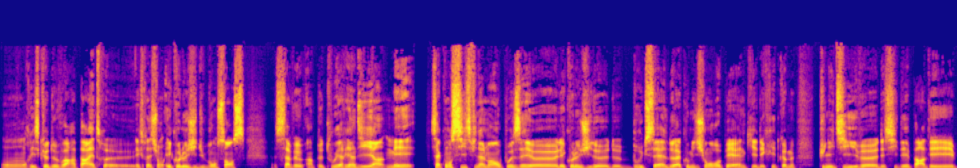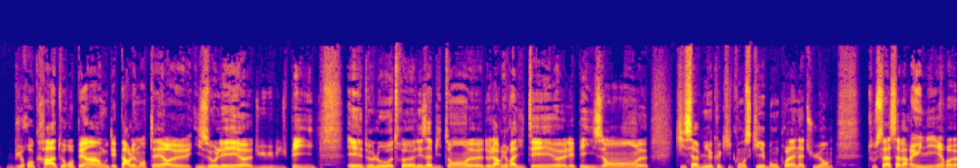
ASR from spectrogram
On risque de voir apparaître euh, l'expression écologie du bon sens. Ça veut un peu tout et rien dire, mais ça consiste finalement à opposer euh, l'écologie de, Bruxelles, de la Commission européenne, qui est décrite comme punitive, euh, décidée par des bureaucrates européens ou des parlementaires euh, isolés du, du, pays, et de l'autre les habitants de la ruralité, les paysans, qui savent mieux que quiconque ce qui est bon pour la nature. Tout ça, ça va réunir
